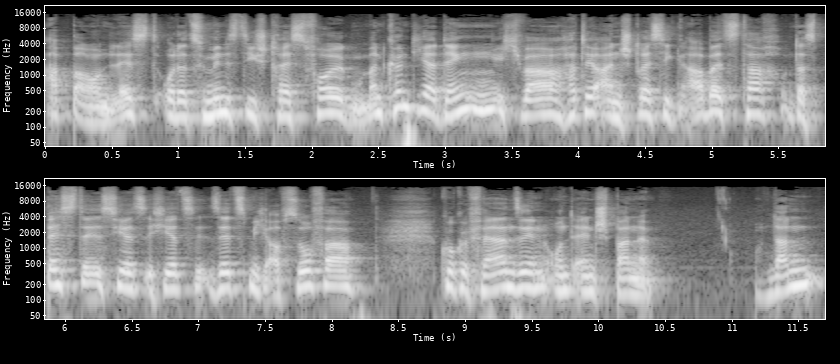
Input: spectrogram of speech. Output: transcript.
abbauen lässt oder zumindest die Stressfolgen. Man könnte ja denken, ich war, hatte einen stressigen Arbeitstag und das Beste ist jetzt, ich jetzt setze mich aufs Sofa, gucke Fernsehen und entspanne. Und dann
